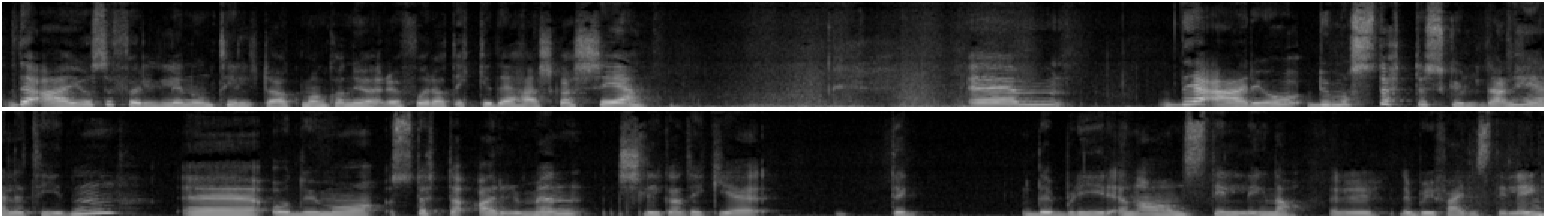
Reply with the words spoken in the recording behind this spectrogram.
det er jo selvfølgelig noen tiltak man kan gjøre for at ikke det her skal skje. Um, det er jo Du må støtte skulderen hele tiden. Uh, og du må støtte armen slik at ikke det det blir en annen stilling, da. Eller det blir feilstilling,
